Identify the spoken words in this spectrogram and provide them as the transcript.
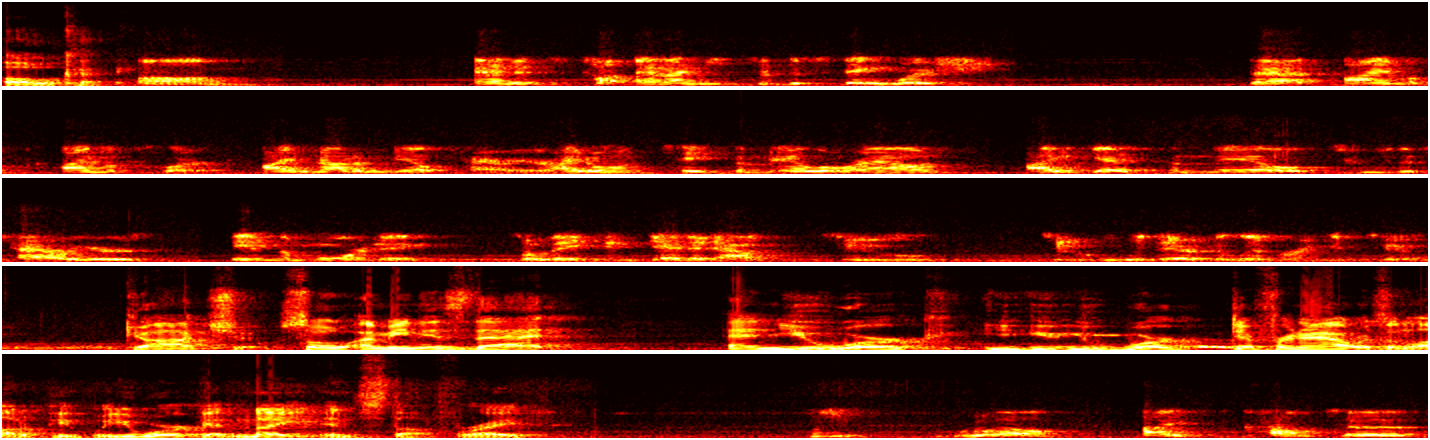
Okay. Um, and it's tough, and I need to distinguish that I'm a I'm a clerk. I'm not a mail carrier. I don't take the mail around. I get the mail to the carriers in the morning so they can get it out to to who they're delivering it to. Gotcha. So I mean, is that and you work you, you work different hours than a lot of people. You work at night and stuff, right? Well, I've come to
